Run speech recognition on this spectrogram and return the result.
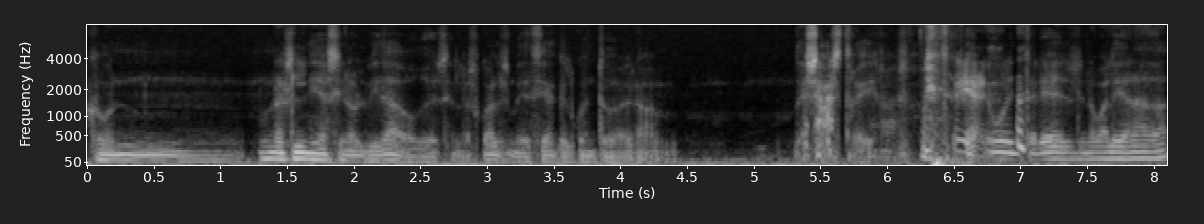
con unas líneas inolvidables en las cuales me decía que el cuento era un desastre, no, tenía ningún interés, no valía nada.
